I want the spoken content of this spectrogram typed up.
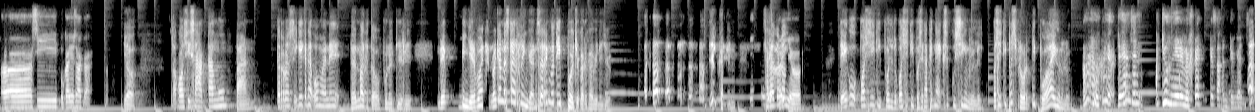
eh si Bukayo Saka yo. Toko si Saka ngumpan. Terus iki kena pemain Denmark tuh bunuh diri. Di pinggir pemain Denmark kan ada Sterling kan. Sterling kok tiba cuy karo gawe ini. Iya kan? Salah Iya, kono. iya Dia iku posisi tiba, duduk posisi tiba sing ngetiknya eksekusi ngono lho. Posisi tiba sebenarnya tiba ae ngono lho. ah kayak dia anjen aduh ngene lho kayak kesandung aja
